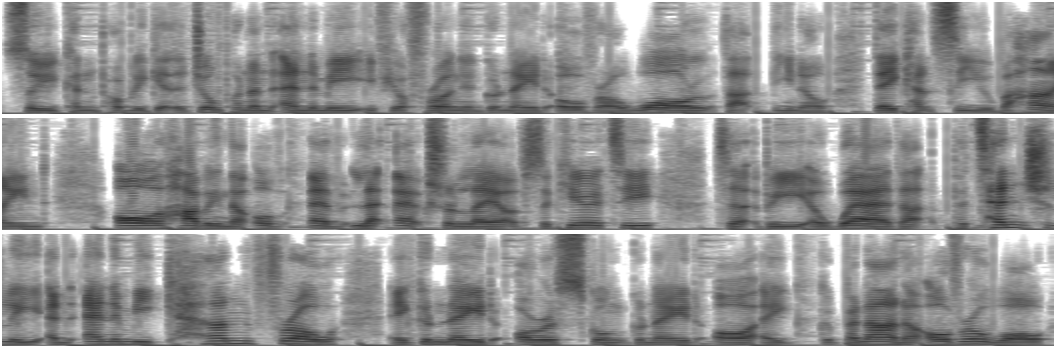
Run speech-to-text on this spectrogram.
so you can probably get the jump on an enemy if you're throwing a grenade over a wall that you know they can't see you behind or having that extra layer of security to be aware that potentially an enemy can can throw a grenade or a skunk grenade or a banana over a wall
